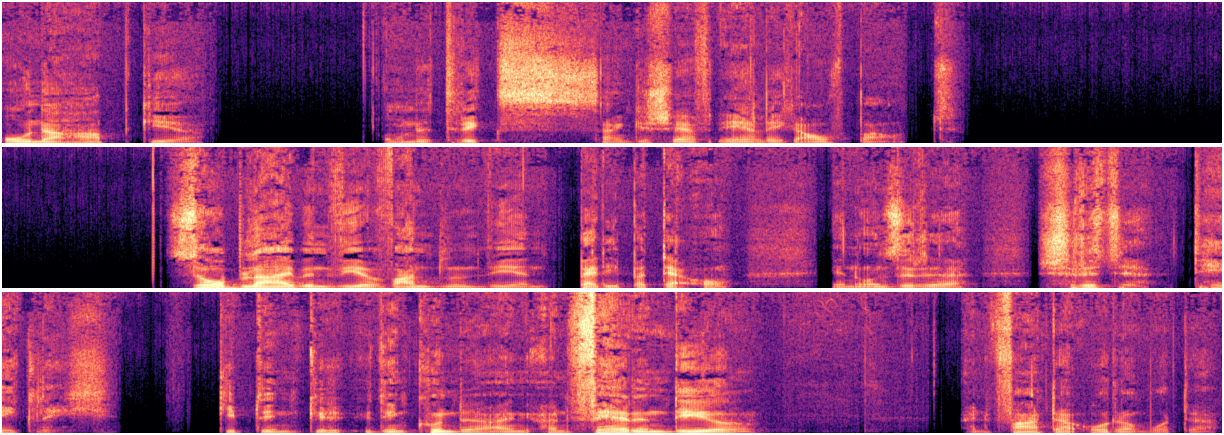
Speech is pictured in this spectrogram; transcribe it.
ohne Habgier, ohne Tricks sein Geschäft ehrlich aufbaut. So bleiben wir, wandeln wir in Peripateo, in unsere Schritte täglich. Gibt den, den Kunde einen, einen fairen Deal, ein Vater oder Mutter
